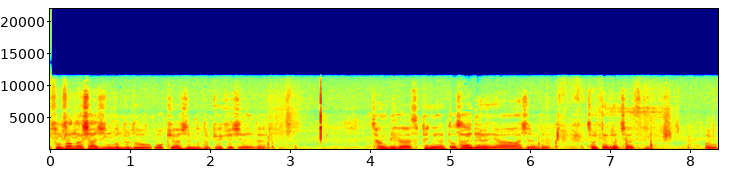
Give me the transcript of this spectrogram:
선상 낚시 하시는 분들도 walking 하시는 분들 꽤 계시는데 장비가 spinning을 또 사야 되느냐 하시는데 절대 그렇지 않습니다. 어이구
